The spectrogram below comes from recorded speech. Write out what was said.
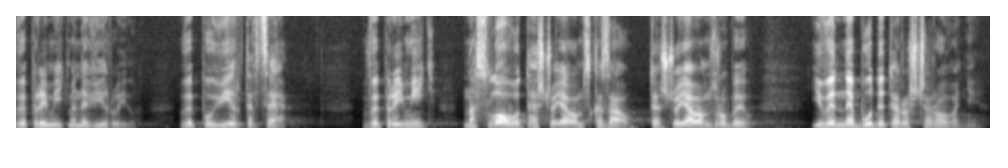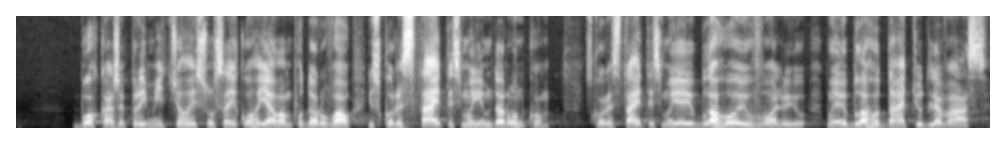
ви прийміть мене вірою. Ви повірте в це. Ви прийміть на слово те, що я вам сказав, те, що я вам зробив, і ви не будете розчаровані. Бог каже: прийміть цього Ісуса, якого я вам подарував, і скористайтесь моїм дарунком, скористайтесь моєю благою волею, моєю благодаттю для вас.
